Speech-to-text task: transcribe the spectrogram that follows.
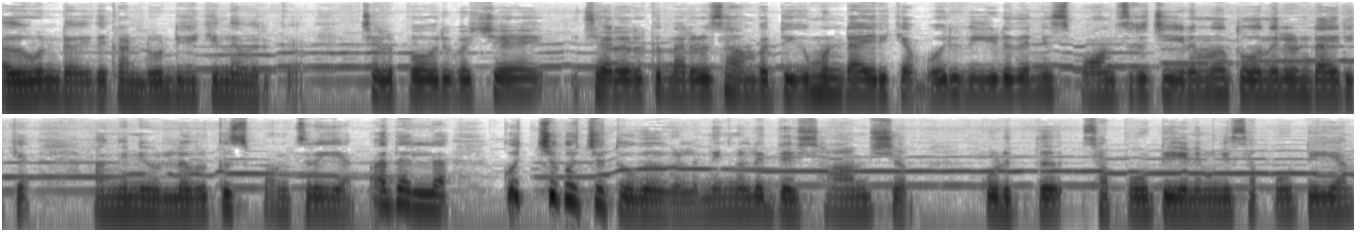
അതുകൊണ്ട് ഇത് കണ്ടുകൊണ്ടിരിക്കുന്നവർക്ക് ചിലപ്പോൾ ഒരു പക്ഷേ ചിലർക്ക് നല്ലൊരു സാമ്പത്തികം ഉണ്ടായിരിക്കാം ഒരു വീട് തന്നെ സ്പോൺസർ ചെയ്യണമെന്ന് തോന്നലുണ്ടായിരിക്കാം. അങ്ങനെയുള്ളവർക്ക് സ്പോൺസർ ചെയ്യാം. അതല്ല കൊച്ചു കൊച്ചു തുകകൾ നിങ്ങളുടെ ദശാംശം കൊടുത്ത് സപ്പോർട്ട് ചെയ്യണമെങ്കിൽ സപ്പോർട്ട് ചെയ്യാം.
